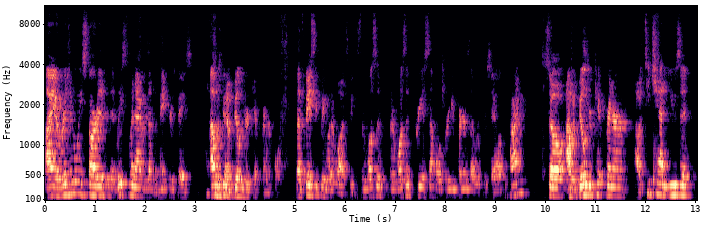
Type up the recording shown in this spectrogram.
I originally started, at least when I was at the makerspace, I was going to build your kit printer for you. That's basically what it was because there wasn't there wasn't pre-assembled 3D printers that were for sale at the time. So I would build your kit printer, I would teach you how to use it,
